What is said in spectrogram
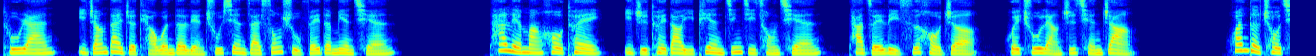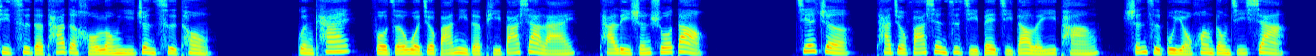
突然，一张带着条纹的脸出现在松鼠飞的面前，他连忙后退，一直退到一片荆棘丛前。他嘴里嘶吼着，挥出两只前掌。獾的臭气刺得他的喉咙一阵刺痛。滚开，否则我就把你的皮扒下来！他厉声说道。接着，他就发现自己被挤到了一旁，身子不由晃动几下，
